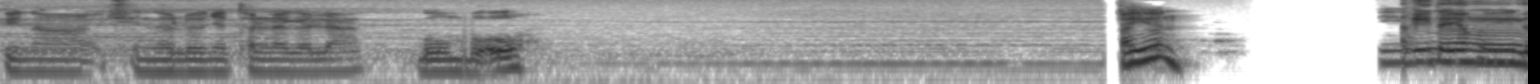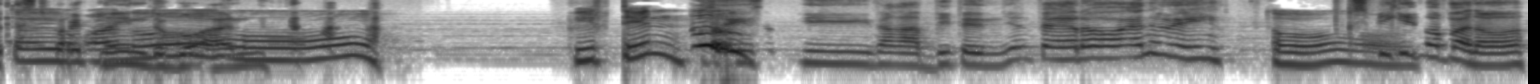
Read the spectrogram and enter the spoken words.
Kina, sinulo niya talaga lahat. Buong buo. Ayun. Nakita yung last part na yung ano, duguan. Oo. Bitin. Pinakabitin yun. Pero anyway, Oo. speaking of ano,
